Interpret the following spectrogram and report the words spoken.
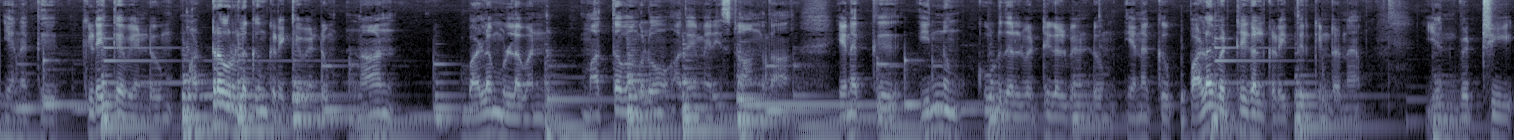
எனக்கு கிடைக்க வேண்டும் மற்றவர்களுக்கும் கிடைக்க வேண்டும். நான் பலம் உள்ளவன் மற்றவங்களும் அதேமாரி ஸ்ட்ராங் தான். எனக்கு இன்னும் கூடுதல் வெற்றிகள் வேண்டும். எனக்கு பல வெற்றிகள் கிடைத்திருக்கின்றன. என் வெற்றி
